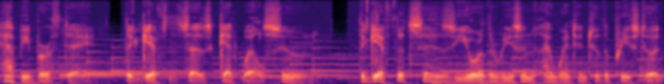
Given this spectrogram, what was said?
Happy Birthday. The gift that says, Get well soon. The gift that says, You're the reason I went into the priesthood.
